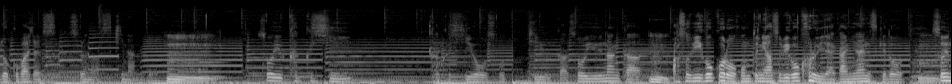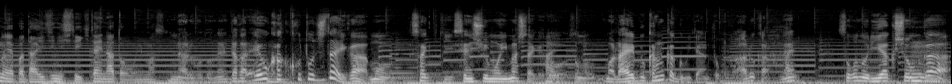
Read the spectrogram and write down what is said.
喜ばせたりするのは好きなんで、うんうん。そういう隠し隠し要素っていうかそういうなんかうん。遊び心を本当に遊び心みたいな感じなんですけど、うん。そういうのをやっぱ大事にしていきたいなと思います。なるほどね。だから絵を描くこと自体がもうさっき先週も言いましたけど、はい。そのまあ、ライブ感覚みたいなところがあるからね、はい。そこのリアクションが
